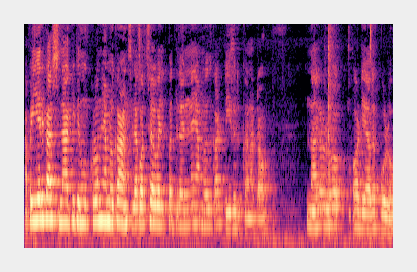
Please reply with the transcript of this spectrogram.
അപ്പൊ ഈ ഒരു കഷ്ണാക്കിയിട്ട് നുറുക്കണമൊന്നും നമ്മൾ കാണിച്ചില്ല. കുറച്ച് വലിപ്പത്തിൽ തന്നെ നമ്മളിത് കട്ട് ചെയ്തെടുക്കണം കേട്ടോ. എന്നാലുള്ളൂ ഒടിയാതൊക്കെ ഉള്ളൂ.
